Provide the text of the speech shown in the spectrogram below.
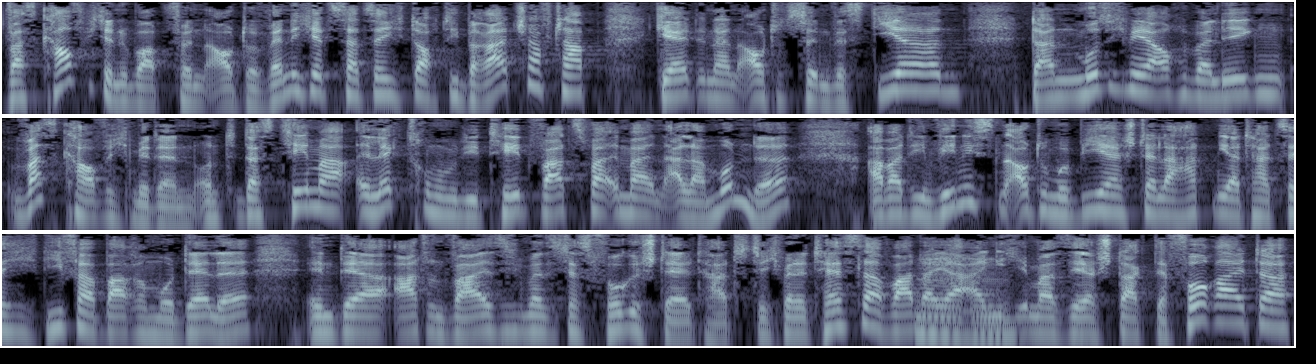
was kaufe ich denn überhaupt für ein Auto? Wenn ich jetzt tatsächlich doch die Bereitschaft habe, Geld in ein Auto zu investieren, dann muss ich mir ja auch überlegen, was kaufe ich mir denn? Und das Thema Elektromobilität war zwar immer in aller Munde, aber die wenigsten Automobilhersteller hatten ja tatsächlich lieferbare Modelle in der Art und Weise, wie man sich das vorgestellt hat. Ich meine, Tesla war da mhm. ja eigentlich immer sehr stark der Vorreiter,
